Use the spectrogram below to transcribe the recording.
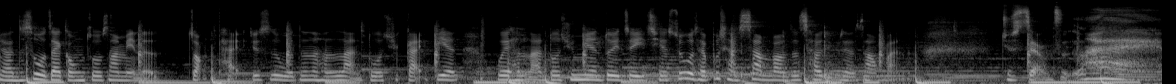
呀，这是我在工作上面的状态，就是我真的很懒惰去改变，我也很懒惰去面对这一切，所以我才不想上班，我真的超级不想上班的，就是这样子。唉，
